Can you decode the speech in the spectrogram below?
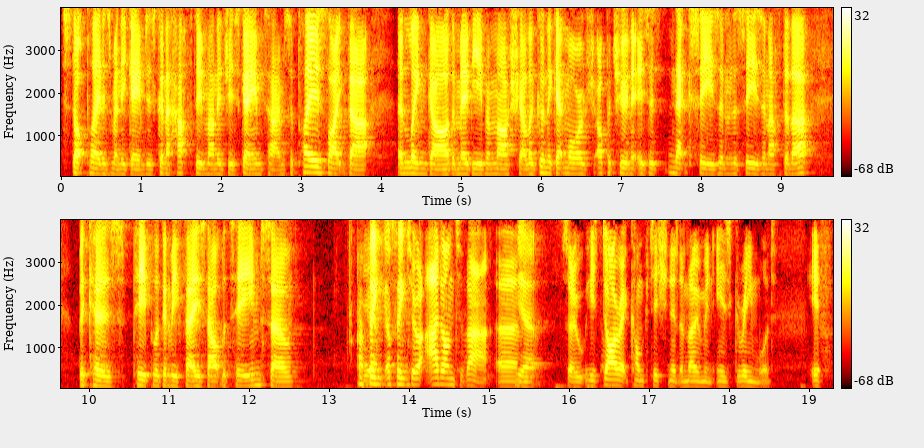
stop playing as many games. He's going to have to manage his game time. So players like that and Lingard and maybe even Martial are going to get more opportunities next season and the season after that because people are going to be phased out the team. So I yes. think I think to add on to that, um, yeah. So his direct competition at the moment is Greenwood. If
